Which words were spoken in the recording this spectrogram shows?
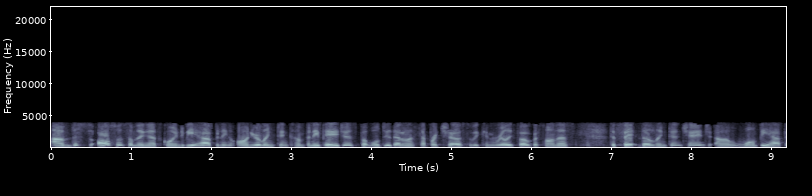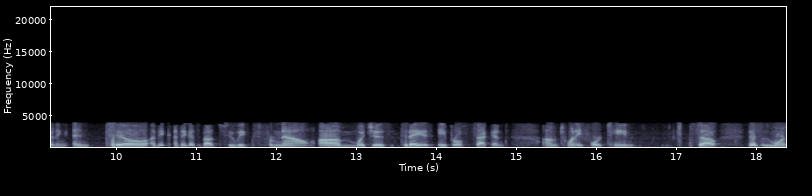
Um, this is also something that's going to be happening on your LinkedIn company pages, but we'll do that on a separate show so we can really focus on this. The fa- the LinkedIn change um, won't be happening until I think I think it's about two weeks from now, um, which is today is April second, um, 2014. So this is more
